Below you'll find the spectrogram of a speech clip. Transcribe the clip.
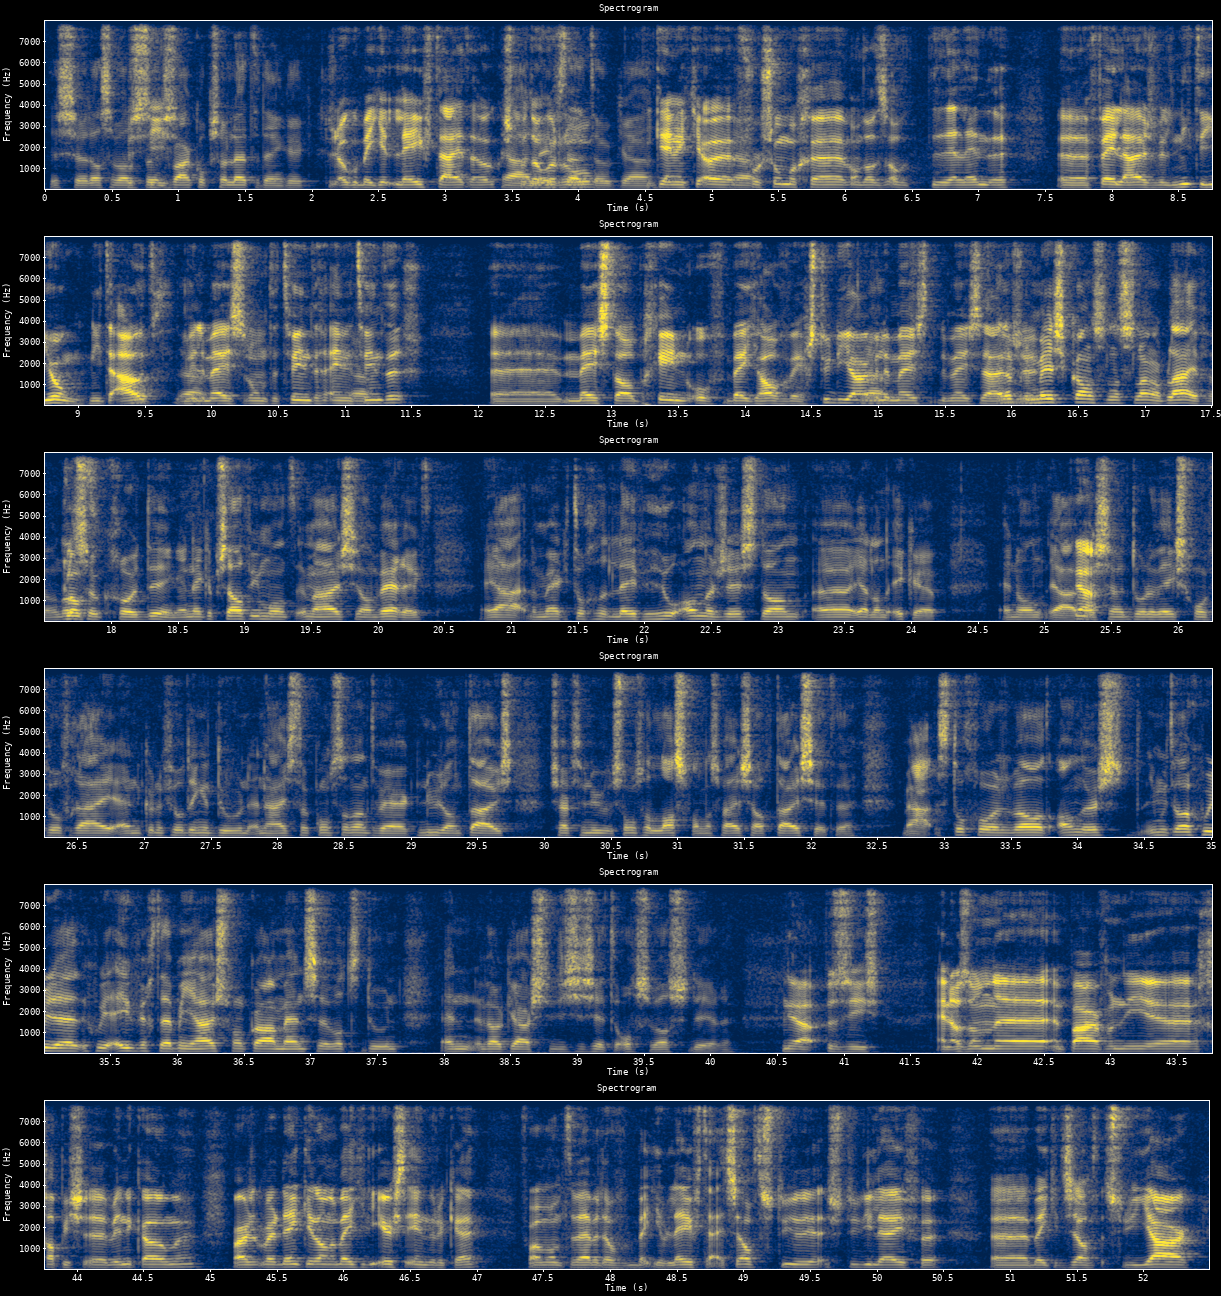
Dus eh, dat is wel het punt waar ik op zou letten, denk ik. Dus ook een beetje leeftijd ook, Ja, speelt ook een rol. ook, ja. Ik denk dat je eh, Ja. voor sommigen, want dat is altijd de ellende, eh, vele huizen willen niet te jong, niet te oud. Klopt, ja. willen meestal rond de 20, 21. eh, meestal begin of een beetje halverwege studiejaar Ja. willen meest, de meeste En dan heb je de huizen. meeste kansen dat ze langer blijven. Want dat is ook een groot ding. En ik heb zelf iemand in mijn huis die dan werkt. En ja, dan merk je toch dat het leven heel anders is dan, ja, dan ik heb. En dan, ja, Ja. wij zijn door de week gewoon veel vrij en kunnen veel dingen doen. En hij is dan constant aan het werk, nu dan thuis. Dus hij heeft er nu soms wel last van als wij zelf thuis zitten. Maar ja, het is toch gewoon wel wat anders. Je moet wel een goede, goede evenwicht hebben in je huis van qua mensen, wat ze doen. En in welk jaar studie ze zitten of ze wel studeren. Ja, precies. En als dan eh, een paar van die eh, grapjes eh, binnenkomen, waar, waar denk je dan een beetje die eerste indruk, hè? Van, want we hebben het over een beetje leeftijd, hetzelfde studie, studieleven, eh, een beetje hetzelfde studiejaar.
